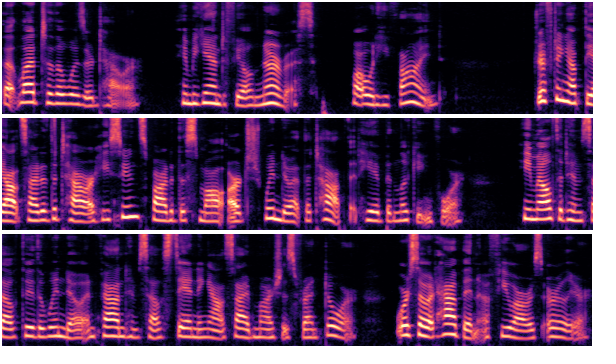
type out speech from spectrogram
that led to the Wizard Tower. He began to feel nervous. What would he find? Drifting up the outside of the tower, he soon spotted the small arched window at the top that he had been looking for. He melted himself through the window and found himself standing outside Marcia's front door, or so it had been a few hours earlier.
